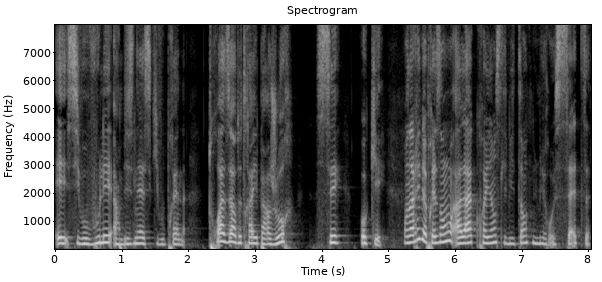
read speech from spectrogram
Et si vous voulez un business qui vous prenne 3 heures de travail par jour, c'est OK. On arrive à présent à la croyance limitante numéro 7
